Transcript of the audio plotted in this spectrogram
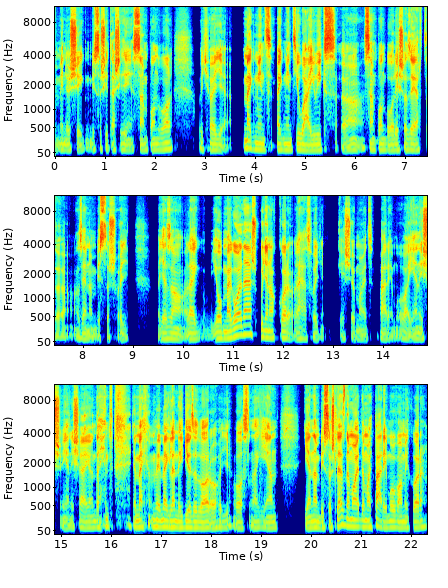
minőségbiztosítási szempontból, úgyhogy meg mint, meg mint UI UX szempontból is azért, azért nem biztos, hogy, hogy ez a legjobb megoldás, ugyanakkor lehet, hogy később majd pár év múlva ilyen is, ilyen is eljön, de én, meg, meg lennék győződve arról, hogy valószínűleg ilyen, ilyen nem biztos lesz, de majd, de majd pár év múlva, amikor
